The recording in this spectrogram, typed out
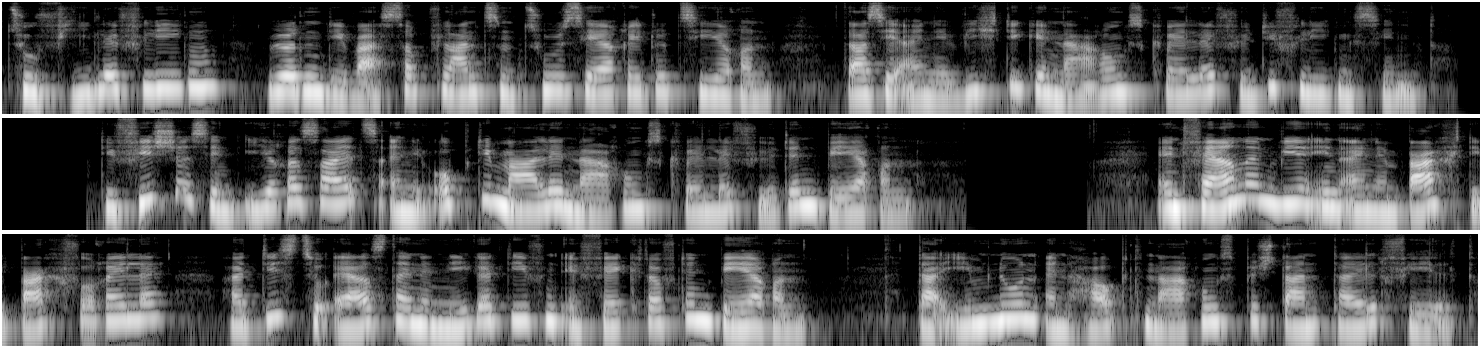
Zu viele Fliegen würden die Wasserpflanzen zu sehr reduzieren, da sie eine wichtige Nahrungsquelle für die Fliegen sind. Die Fische sind ihrerseits eine optimale Nahrungsquelle für den Bären. Entfernen wir in einem Bach die Bachforelle, hat dies zuerst einen negativen Effekt auf den Bären, da ihm nun ein Hauptnahrungsbestandteil fehlt.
